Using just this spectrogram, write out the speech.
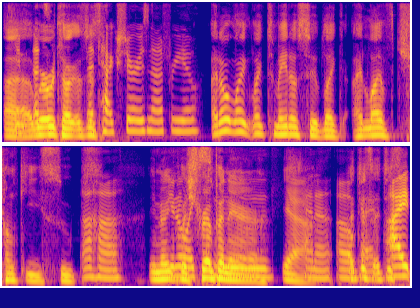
uh, we were talking. It's the just texture is not for you. I don't like like tomato soup. Like I love chunky soups. Uh huh. You know, you, don't put like shrimp in there. Yeah. Kinda, oh, I just- it just- I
